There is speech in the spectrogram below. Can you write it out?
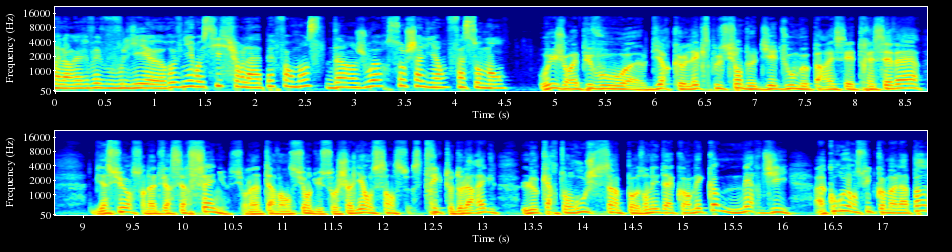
Alors Hervé, vous vouliez euh, revenir aussi sur la performance d'un joueur socialien face au Mans. Oui, j'aurais pu vous euh, dire que l'expulsion de Diedju me paraissait très sévère. Bien sûr, son adversaire saigne sur l'intervention du Socialien au sens strict de la règle. Le carton rouge s'impose, on est d'accord. Mais comme Mergi a couru ensuite comme un lapin,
